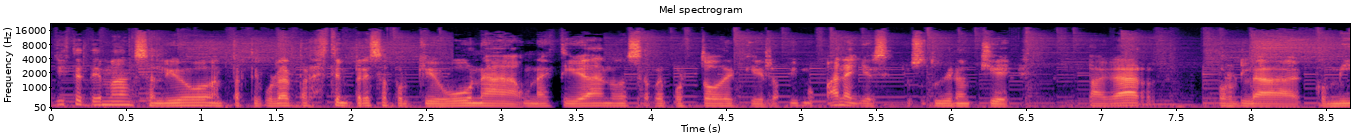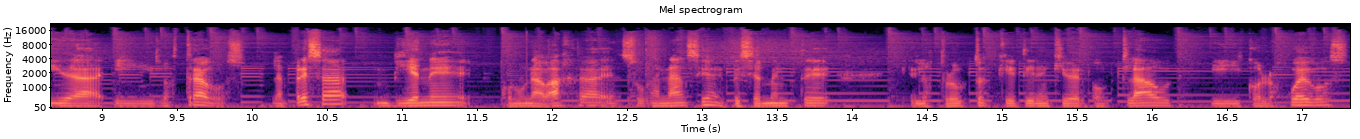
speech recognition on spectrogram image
Y este tema salió en particular para esta empresa porque hubo una, una actividad donde se reportó de que los mismos managers incluso tuvieron que pagar por la comida y los tragos. La empresa viene con una baja en sus ganancias, especialmente en los productos que tienen que ver con cloud y con los juegos.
